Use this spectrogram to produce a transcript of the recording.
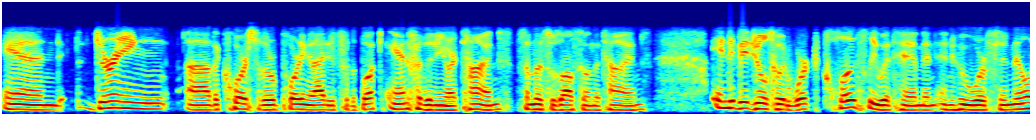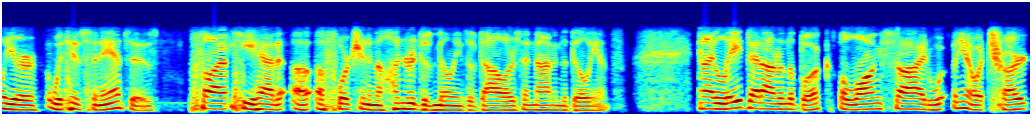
And during uh, the course of the reporting that I did for the book and for the New York Times, some of this was also in the Times, individuals who had worked closely with him and, and who were familiar with his finances thought he had a, a fortune in the hundreds of millions of dollars and not in the billions. And I laid that out in the book alongside, you know, a chart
